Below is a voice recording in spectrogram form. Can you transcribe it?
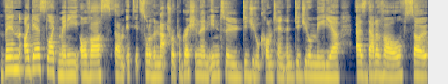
Then I guess, like many of us, um, it, it's sort of a natural progression then into digital content and digital media as that evolved. So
